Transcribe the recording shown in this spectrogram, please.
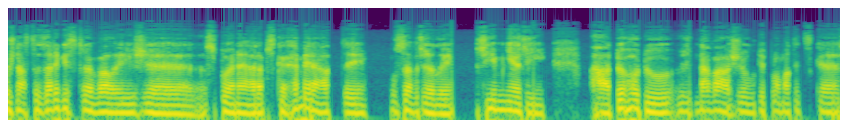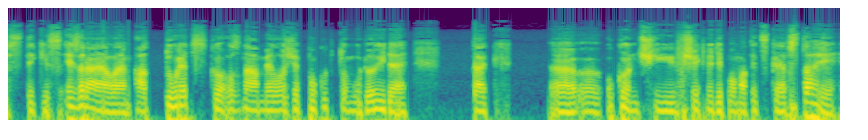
možná jste zaregistrovali, že Spojené arabské emiráty uzavřeli příměří a dohodu navážou diplomatické styky s Izraelem a Turecko oznámilo, že pokud tomu dojde, tak uh, ukončí všechny diplomatické vztahy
